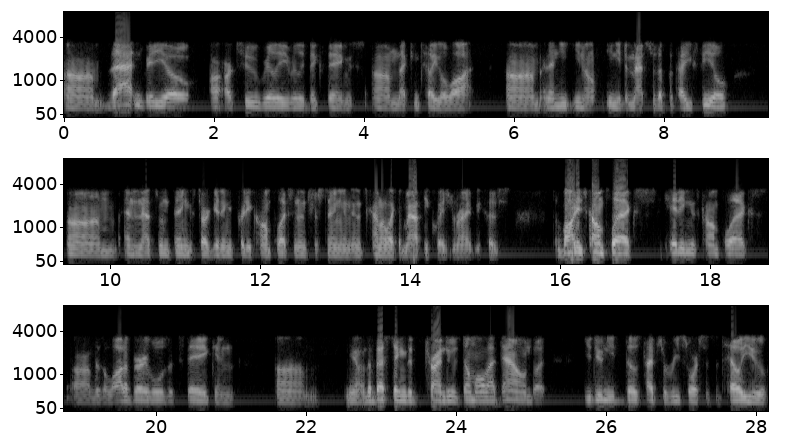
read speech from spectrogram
Um, that and video are, are, two really really big things um, that can tell you a lot. Um, and then you you know you need to match it up with how you feel Um, and then that's when things start getting pretty complex and interesting, and, and it's kind of like a math equation, right? Because the body's complex, hitting is complex. Um, there's a lot of variables at stake, and um, you know the best thing to try and do is dumb all that down. But you do need those types of resources to tell you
